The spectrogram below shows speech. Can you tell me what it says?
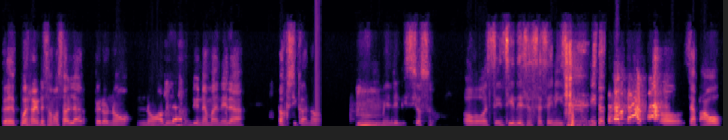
Pero después regresamos a hablar, pero no, no hablar de una manera tóxica, ¿no? Mm, el delicioso. O se enciende esa ceniza. Ceniza se apagó.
